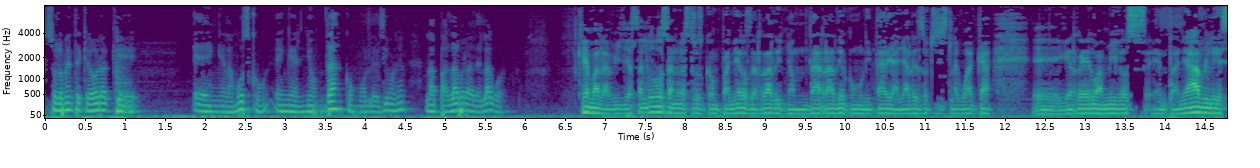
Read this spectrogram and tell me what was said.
solamente que ahora que en el amusco, en el ñondá, como le decimos, la palabra del agua. Qué maravilla. Saludos a nuestros compañeros de Radio Ñomda, Radio Comunitaria allá de Xochislahuaca, eh, Guerrero, amigos entrañables.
